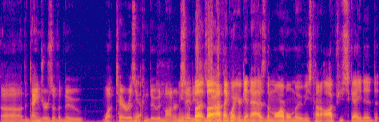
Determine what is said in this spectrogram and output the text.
uh, the dangers of a new what terrorism Yeah. can do in modern Yeah, cities. but but well. I think what you're getting at is the Marvel movies kind of obfuscated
